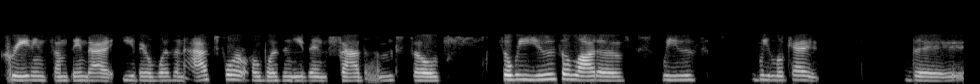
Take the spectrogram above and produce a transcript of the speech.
creating something that either wasn't asked for or wasn't even fathomed. So So we use a lot of we use we look at the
